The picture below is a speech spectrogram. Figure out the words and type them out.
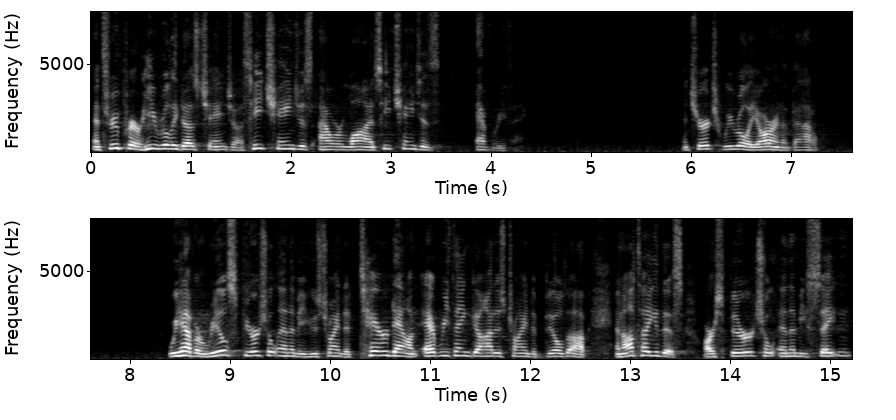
And through prayer, He really does change us. He changes our lives, He changes everything. And, church, we really are in a battle. We have a real spiritual enemy who's trying to tear down everything God is trying to build up. And I'll tell you this our spiritual enemy, Satan,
